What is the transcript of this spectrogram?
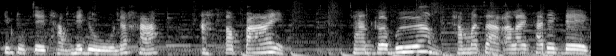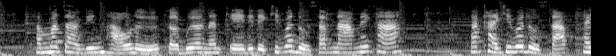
ที่ครูเจทำให้ดูนะคะอะต่อไปจานกระเบื้องทำมาจากอะไรคะเด็กๆทำมาจากดินเผาหรือกระเบื้องนั่นเองเด็กๆคิดว่าดูดซับน้ำไหมคะ ถ้าใครคิดว่าดูดซับให้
